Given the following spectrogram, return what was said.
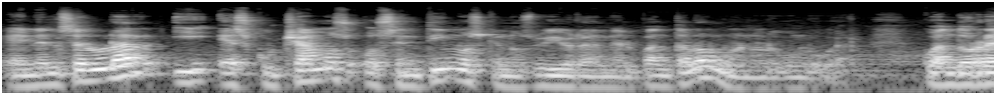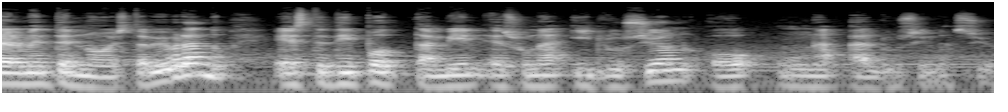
en el celular y escuchamos o sentimos que nos vibra en el pantalón o en algún lugar, cuando realmente no está vibrando. Este tipo también es una ilusión o una alucinación.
